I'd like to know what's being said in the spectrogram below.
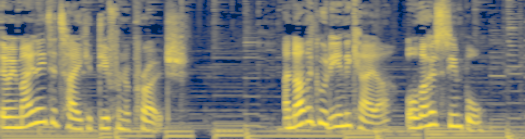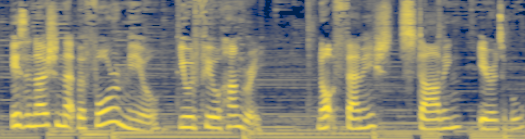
then we may need to take a different approach. Another good indicator, although simple, is the notion that before a meal you would feel hungry, not famished, starving, irritable,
